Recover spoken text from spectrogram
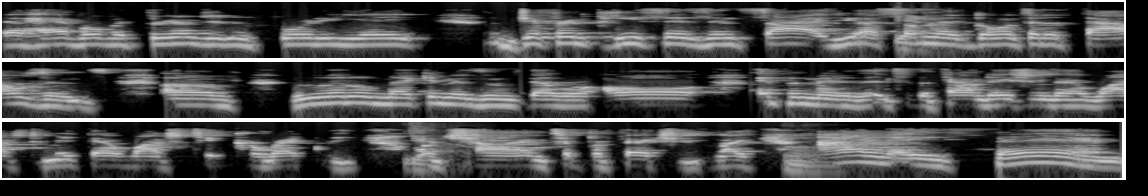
that have over 348 different pieces inside. You have some that go into the thousands of little mechanisms that were all implemented into the foundation of that watch to make that watch tick correctly or chime to perfection. Like mm. I'm a fan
